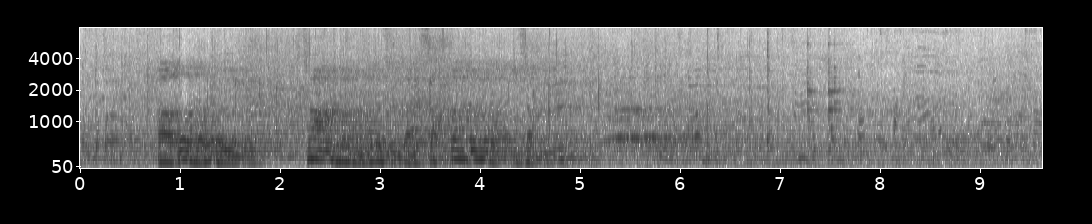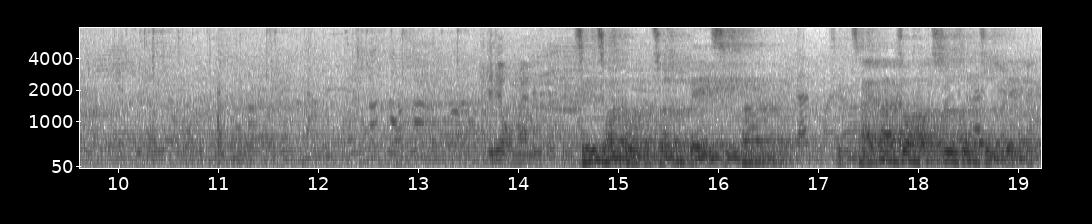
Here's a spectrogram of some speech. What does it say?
咁多啊！啊，科學隊參賽用嘅時間十分鐘同二十秒。點解我 menu 度轉？请裁判准备时分，请裁判做好失分准备。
